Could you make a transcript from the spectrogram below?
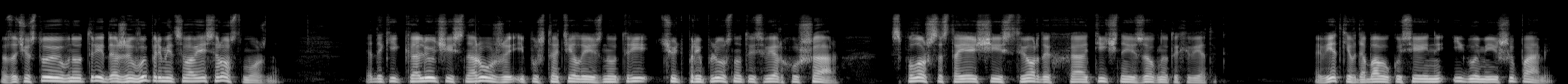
Зачастую внутри даже выпрямиться во весь рост можно. Эдакий колючий снаружи и пустотелый изнутри, чуть приплюснутый сверху шар, сплошь состоящий из твердых, хаотично изогнутых веток. Ветки вдобавок усеяны иглами и шипами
